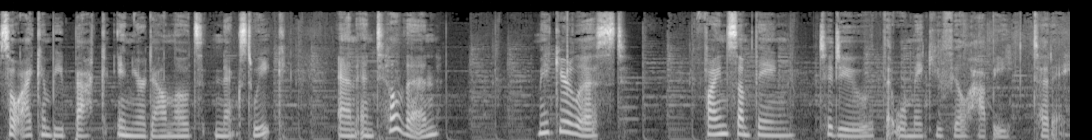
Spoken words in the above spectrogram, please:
so I can be back in your downloads next week. And until then, Make your list. Find something to do that will make you feel happy today.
